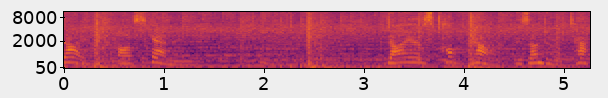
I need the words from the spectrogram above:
Dire are scanning. Dire's top tower is under attack.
